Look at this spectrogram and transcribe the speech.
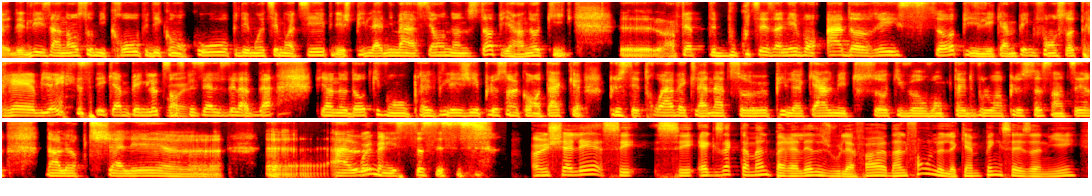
les annonces au micro, puis des concours, puis des moitiés-moitiés, puis, puis l'animation non-stop. Il y en a qui, en fait, beaucoup de saisonniers vont adorer ça, puis les campings font ça très bien, ces campings-là qui sont spécialisés là-dedans. Puis il y en a d'autres qui vont privilégier plus un contact plus étroit avec la nature, puis le calme et tout ça, qui vont peut-être vouloir plus se sentir dans leur petit chalet euh, euh, à eux. Ben, mais ça, c'est. Un chalet, c'est exactement le parallèle que je voulais faire. Dans le fond, le camping saisonnier,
